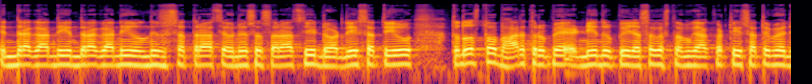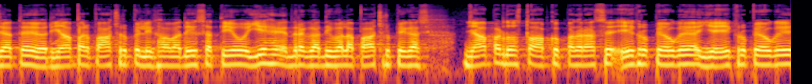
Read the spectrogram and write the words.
इंदिरा गांधी इंदिरा गांधी उन्नीस सौ सत्रह से उन्नीस डॉट देख सकते हो। तो दोस्तों, भारत रुपये, इंडियन रुपीज़, अशोक स्तंभ की आकृति सत्य में जाते और यहाँ पर पाँच रुपये लिखा हुआ देख सकते हो। ये है इंदिरा गांधी वाला पाँच रुपये का जहाँ पर दोस्तों आपको पंद्रह से एक रुपये हो गए, ये एक रुपये हो गए।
